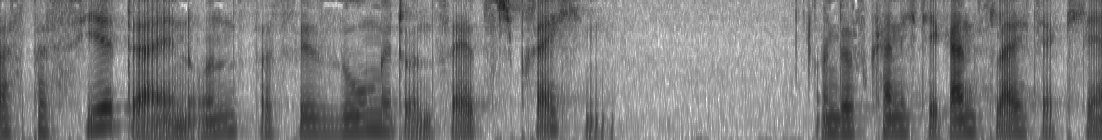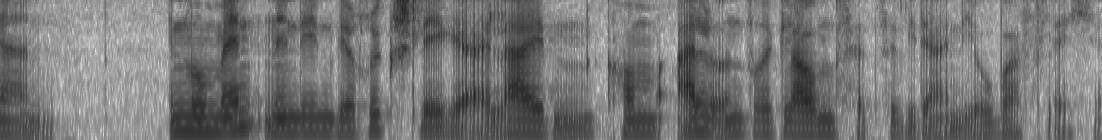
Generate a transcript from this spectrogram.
Was passiert da in uns, dass wir so mit uns selbst sprechen? Und das kann ich dir ganz leicht erklären. In Momenten, in denen wir Rückschläge erleiden, kommen all unsere Glaubenssätze wieder an die Oberfläche.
